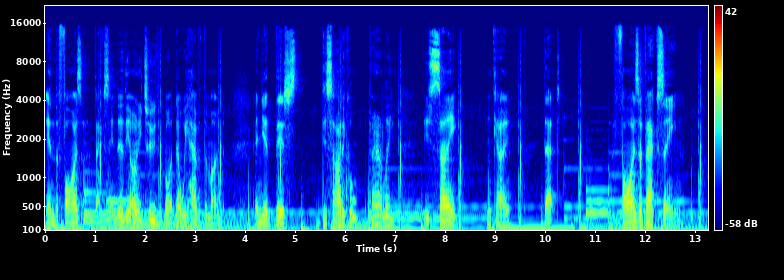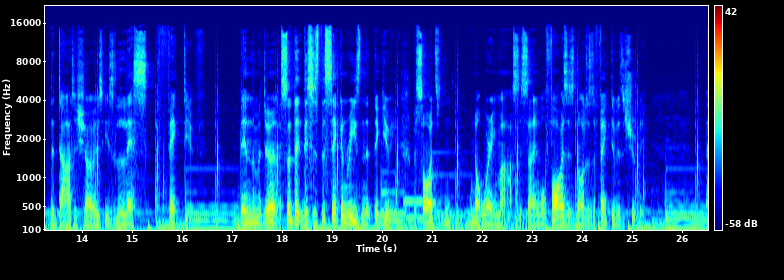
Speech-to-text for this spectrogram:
and the Pfizer vaccine. They're the only two that we have at the moment. And yet, there's this article apparently is saying, okay, that Pfizer vaccine, the data shows, is less effective than the Moderna. So th- this is the second reason that they're giving, besides not wearing masks. They're saying, well, Pfizer's not as effective as it should be.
